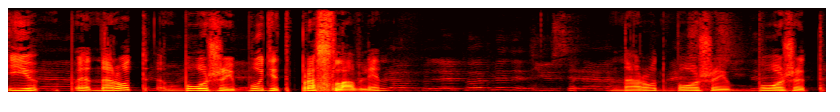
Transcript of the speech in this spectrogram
И э, народ Божий будет прославлен, народ Божий будет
